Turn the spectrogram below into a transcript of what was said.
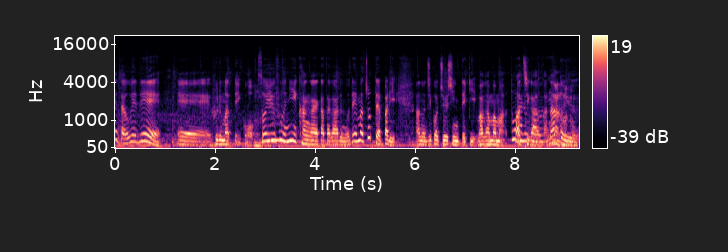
えた上で、えー、振る舞っていこう、うん、そういうふうに考え方があるので、まあ、ちょっとやっぱりあの自己中心的わがままとは違うかなという。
